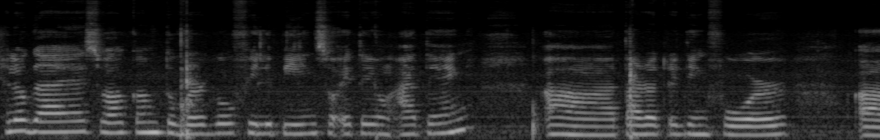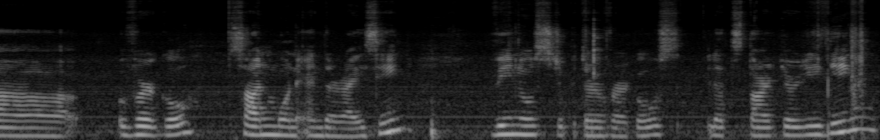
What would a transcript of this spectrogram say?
Hello guys! Welcome to Virgo Philippines. So ito yung ating uh, tarot reading for uh, Virgo, Sun, Moon, and the Rising. Venus, Jupiter, Virgos. Let's start your reading.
